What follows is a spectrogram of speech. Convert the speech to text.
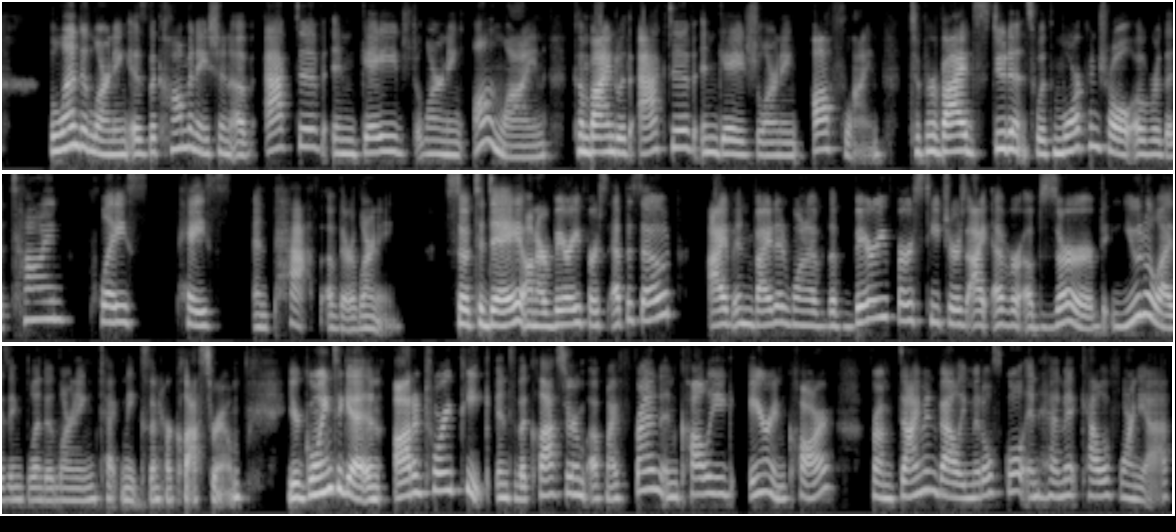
Blended learning is the combination of active, engaged learning online combined with active, engaged learning offline to provide students with more control over the time, place, pace, and path of their learning. So, today, on our very first episode, I've invited one of the very first teachers I ever observed utilizing blended learning techniques in her classroom. You're going to get an auditory peek into the classroom of my friend and colleague, Erin Carr from Diamond Valley Middle School in Hemet, California.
